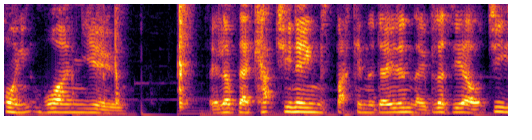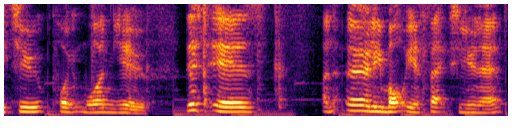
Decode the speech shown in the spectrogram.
G2.1U. They loved their catchy names back in the day, didn't they? Bloody hell, G2.1U. This is an early multi-effects unit.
